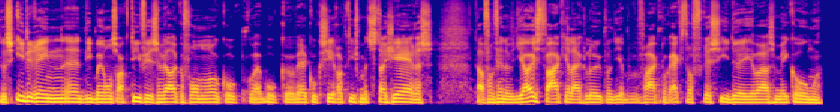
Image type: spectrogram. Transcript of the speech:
Dus iedereen eh, die bij ons actief is, in welke vorm dan ook, ook we hebben ook, eh, werken ook zeer actief met stagiaires. Daarvan vinden we het juist vaak heel erg leuk, want die hebben vaak nog extra frisse ideeën waar ze mee komen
